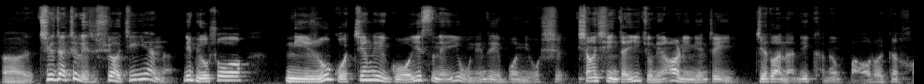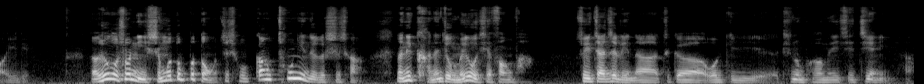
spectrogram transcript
呃，其实在这里是需要经验的。你比如说，你如果经历过一四年、一五年这一波牛市，相信在一九年、二零年这一阶段呢，你可能把握的会更好一点。呃，如果说你什么都不懂，这时候刚冲进这个市场，那你可能就没有一些方法。所以在这里呢，这个我给听众朋友们一些建议啊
